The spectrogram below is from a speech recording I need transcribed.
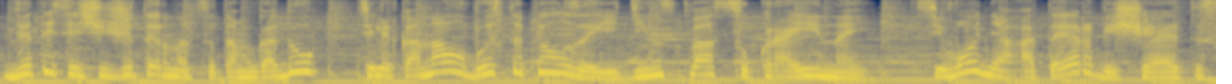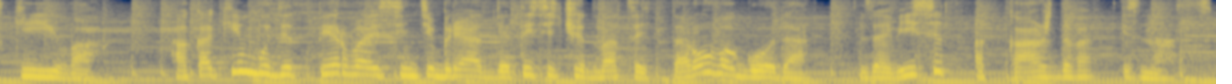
в 2014 году телеканал выступил за единство с Украиной. Сегодня АТР вещает из Киева. А каким будет 1 сентября 2022 года, зависит от каждого из нас.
